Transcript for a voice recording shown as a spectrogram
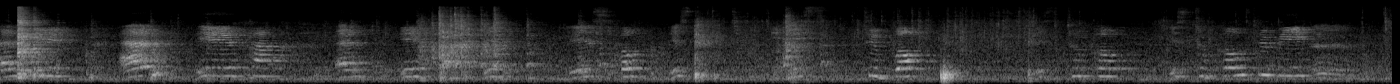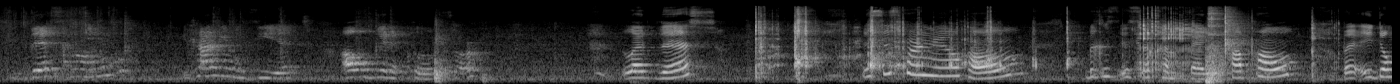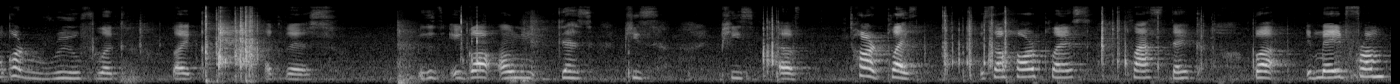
and it, and ha- and it, it's, it's, it's to both, it's supposed to be this home. You can't even see it. I'll get it closer. Like this. This is her new home because it's a confetti pop home, but it don't got roof like like like this because it got only this piece piece of hard place. It's a hard place plastic, but it made from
